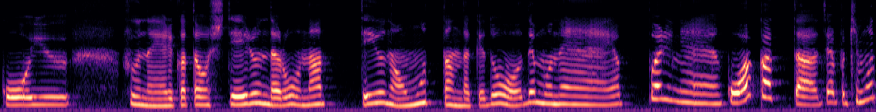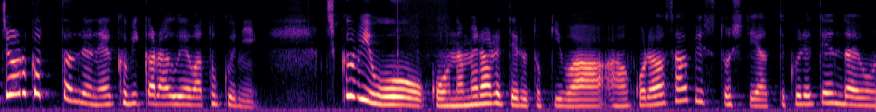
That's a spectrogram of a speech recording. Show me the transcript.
こういう風なやり方をしているんだろうなっていうのは思ったんだけど、でもね、やっぱりね、怖かった。じゃあやっぱ気持ち悪かったんだよね。首から上は特に。乳首をこう舐められてる時は、あ、これはサービスとしてやってくれてんだよ、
